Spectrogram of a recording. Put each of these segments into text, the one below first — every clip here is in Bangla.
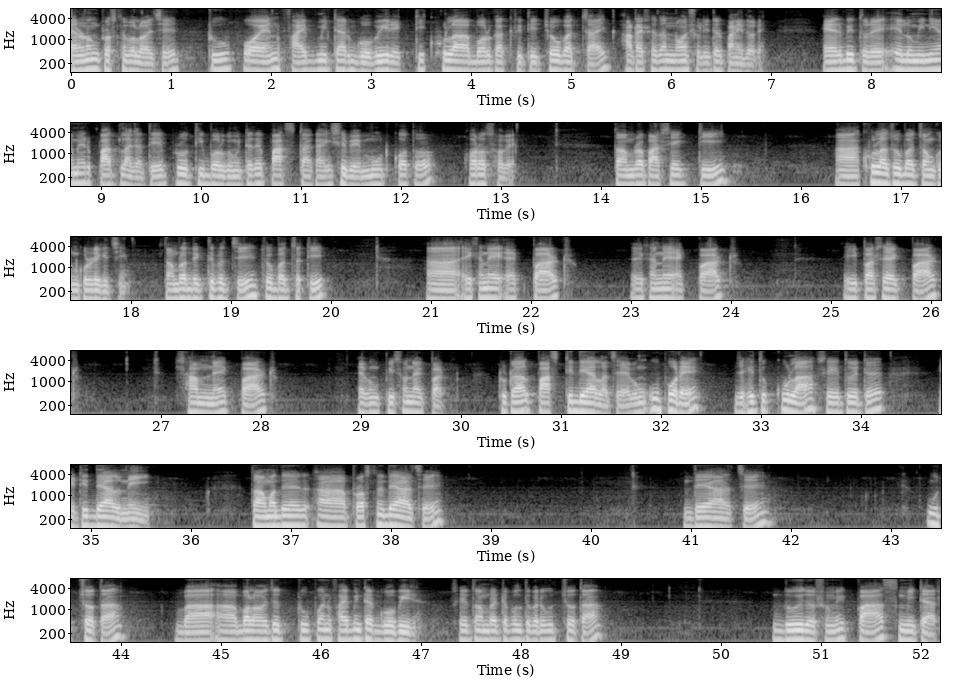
তেরো নং প্রশ্নে বলা হয়েছে টু পয়েন্ট ফাইভ মিটার গভীর একটি খোলা বর্গাকৃতির চৌবাচ্চায় আঠাশ হাজার নয়শো লিটার পানি ধরে। এর ভিতরে অ্যালুমিনিয়ামের পাত লাগাতে প্রতি বর্গমিটারে পাঁচ টাকা হিসেবে মোট কত খরচ হবে? তো আমরা পাশে একটি খোলা চৌবাচ্চা অঙ্কন করে রেখেছি। তো আমরা দেখতে পাচ্ছি চৌবাচ্চাটি এখানে এক পার্ট, এখানে এক পার্ট, এই পাশে এক পার্ট, সামনে এক পার্ট এবং পিছনে এক পার্ট। টোটাল পাঁচটি দেয়াল আছে এবং উপরে যেহেতু কুলা, সেহেতু এটা, এটি দেয়াল নেই। তো আমাদের প্রশ্নে দেয়া আছে দেয়া আছে উচ্চতা বা বলা হয়েছে টু পয়েন্ট ফাইভ মিটার গভীর। সেহেতু আমরা এটা বলতে পারি উচ্চতা দুই দশমিক পাঁচ মিটার।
